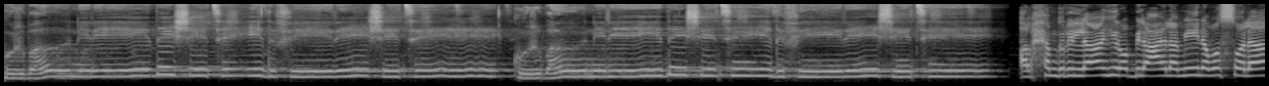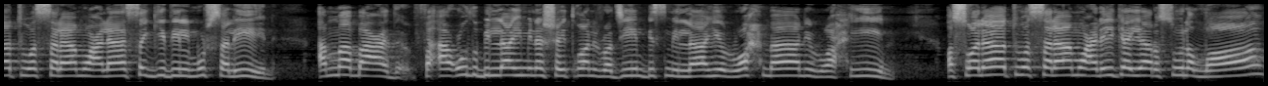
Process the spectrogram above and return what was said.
কুরবানির ঈদ এসেছে ঈদ ফিরে এসেছে কুরবানির ঈদ এসেছে ঈদ ফিরে এসেছে আলহামদুলিল্লাহ রবিল আলমিন ওসলাত ওয়াসালাম আলা সৈয়দুল মুরসালিন আম্মা বাদ ফাআউযু বিল্লাহি মিনাশ শাইতানির রাজিম বিসমিল্লাহির রহমানির রহিম الصلاة والسلام عليك يا رسول الله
